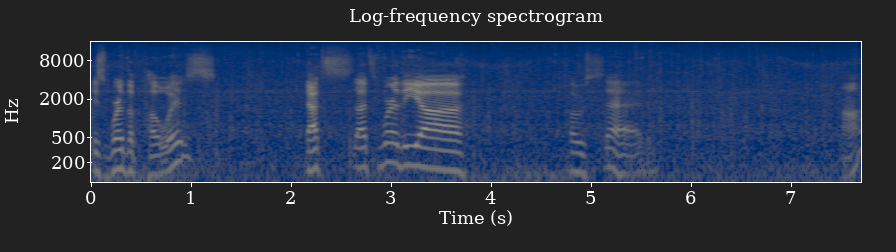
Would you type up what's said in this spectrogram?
is where the Poe is. That's that's where the uh Poe said. Huh?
